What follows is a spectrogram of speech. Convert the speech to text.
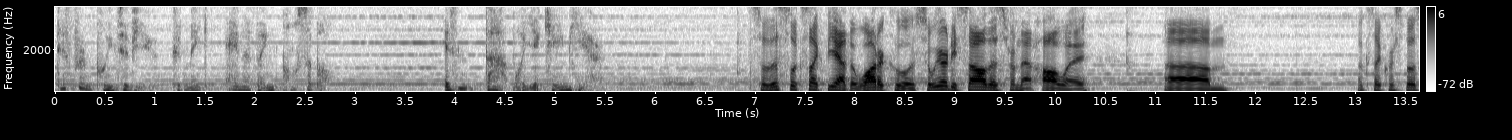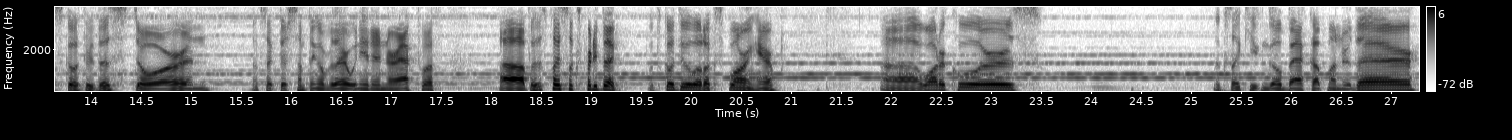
different point of view could make anything possible? Isn't that why you came here? So this looks like yeah the water cooler. So we already saw this from that hallway. Um, Looks like we're supposed to go through this door, and looks like there's something over there we need to interact with. Uh, but this place looks pretty big. Let's go do a little exploring here. Uh, water coolers. Looks like you can go back up under there.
